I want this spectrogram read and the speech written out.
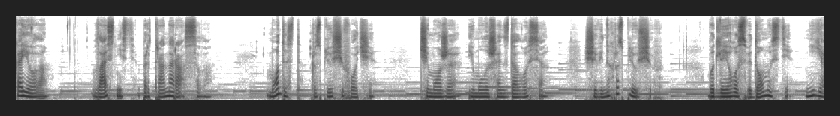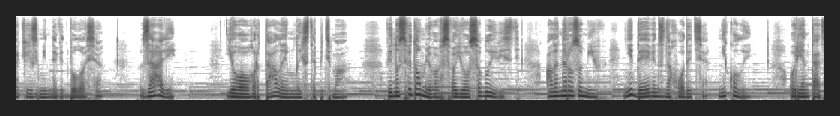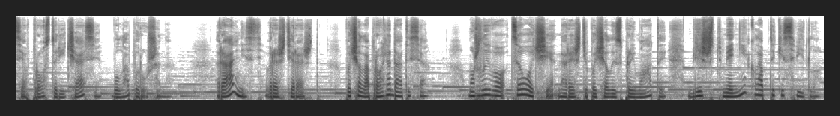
Кайола. Власність Бертрана Рассела. Модест розплющив очі. Чи, може, йому лишень здалося, що він їх розплющив, бо для його свідомості ніяких змін не відбулося. Взагалі, його огортала і млиста пітьма. Він усвідомлював свою особливість, але не розумів ні де він знаходиться, ні коли. Орієнтація в просторі й часі була порушена. Реальність, врешті-решт, почала проглядатися. Можливо, це очі нарешті почали сприймати більш тьмяні клаптики світла,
